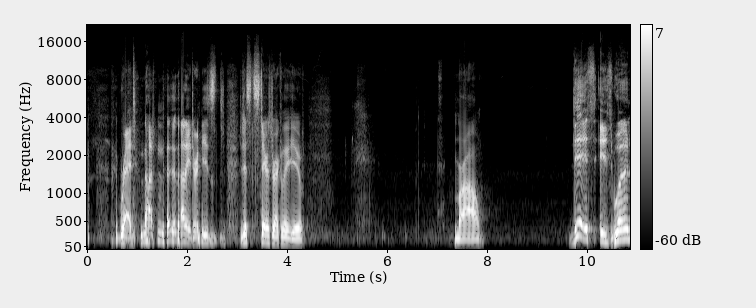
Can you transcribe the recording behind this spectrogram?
Red, not not Adrian. He's just stares directly at you. Meow. This is one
